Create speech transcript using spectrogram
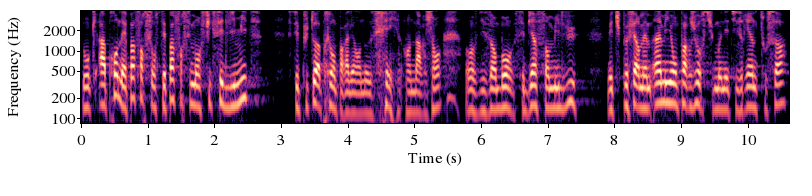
Donc après on n'avait pas forcément, on s'était pas forcément fixé de limite. C'était plutôt après on parlait en oseille, en argent, en se disant bon c'est bien 100 000 vues, mais tu peux faire même un million par jour si tu monétises rien de tout ça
